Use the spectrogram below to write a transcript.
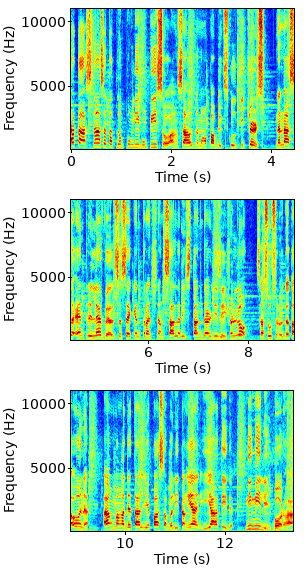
Tataas na sa 30,000 piso ang sahod ng mga public school teachers na nasa entry level sa second tranche ng Salary Standardization Law sa susunod na taon. Ang mga detalye pa sa balitang yan iatid ni Mili Borja.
